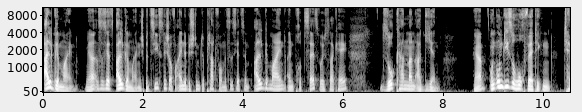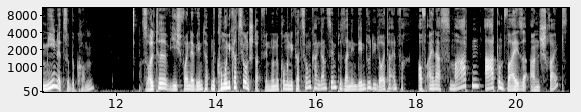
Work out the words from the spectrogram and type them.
allgemein, ja, es ist jetzt allgemein, ich beziehe es nicht auf eine bestimmte Plattform, es ist jetzt im Allgemeinen ein Prozess, wo ich sage, hey, so kann man agieren. Ja? Und um diese hochwertigen Termine zu bekommen, sollte, wie ich vorhin erwähnt habe, eine Kommunikation stattfinden. Und eine Kommunikation kann ganz simpel sein, indem du die Leute einfach auf einer smarten Art und Weise anschreibst,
